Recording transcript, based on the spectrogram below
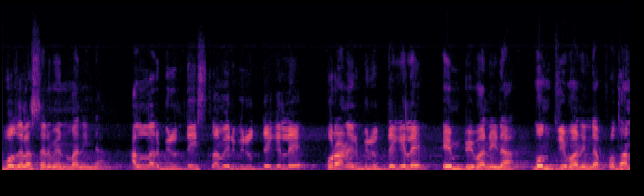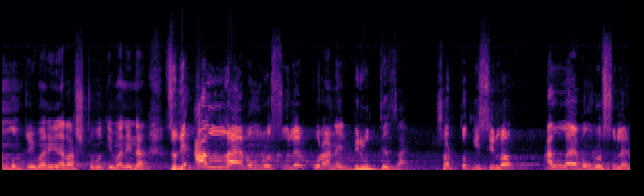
উপজেলা চেয়ারম্যান মানি না। আল্লাহর বিরুদ্ধে, ইসলামের বিরুদ্ধে গেলে, কোরআনের বিরুদ্ধে গেলে এমপি মানি না, মন্ত্রী মানি না, প্রধানমন্ত্রী মানি না, রাষ্ট্রপতি মানি না। যদি আল্লাহ এবং রসুলের কোরআনের বিরুদ্ধে যায়, শর্ত কি ছিল? আল্লাহ এবং রসুলের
